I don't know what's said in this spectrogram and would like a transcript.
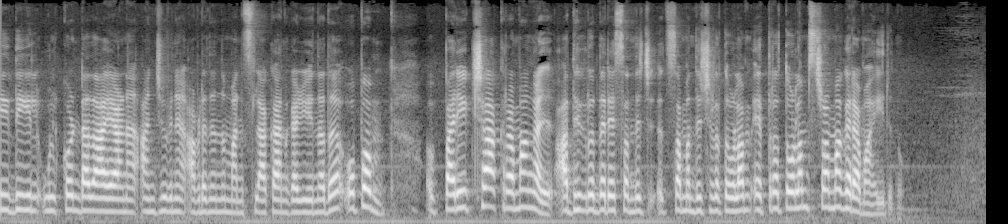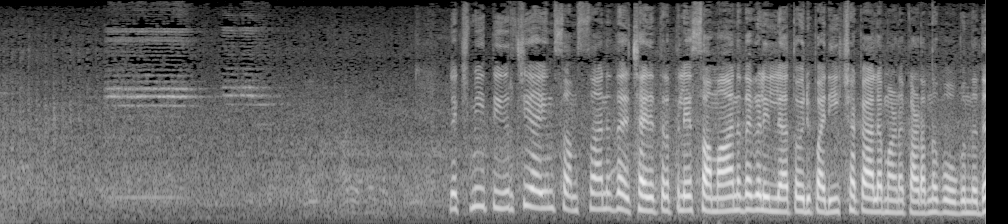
രീതിയിൽ ഉൾക്കൊണ്ടതായാണ് അഞ്ജുവിന് അവിടെ നിന്ന് മനസ്സിലാക്കാൻ കഴിയുന്നത്? ഒപ്പം പരീക്ഷാക്രമങ്ങൾ അധികൃതരെ സംബന്ധിച്ച് സംബന്ധിച്ചിടത്തോളം എത്രത്തോളം ശ്രമകരമായിരുന്നു? ലക്ഷ്മി തീർച്ചയായും സംസ്ഥാന ചരിത്രത്തിലെ സമാനതകളില്ലാത്ത ഒരു പരീക്ഷാകാലമാണ് കടന്നു പോകുന്നത്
